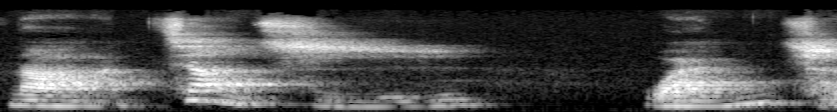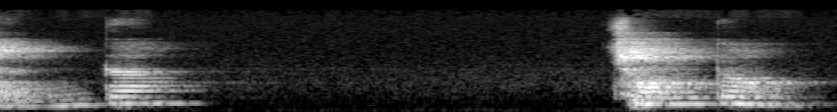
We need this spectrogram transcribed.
那价值完成的冲动，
